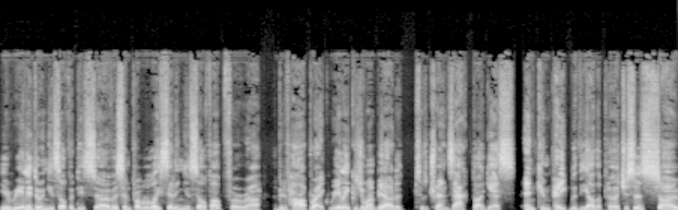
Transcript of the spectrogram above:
you're really doing yourself a disservice and probably setting yourself up for uh, a bit of heartbreak, really, because you won't be able to sort of transact, I guess, and compete with the other purchasers. So,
